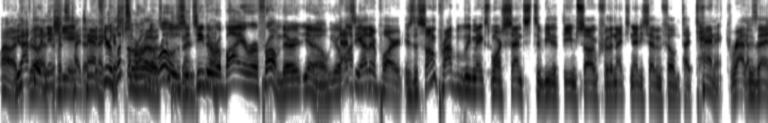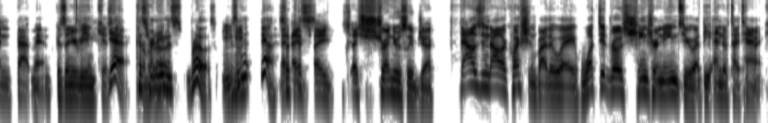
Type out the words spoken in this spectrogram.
Wow, I You just have to realized if it's initiate. Titanic. if your Kiss lips from are a on the rose, it's either Yeah. a by or a from. There, you know, you're That's the other part is the song probably makes more sense to be the theme song for the 1997 film Titanic rather Yes. than Batman because then you're being kissed. Yeah, because her name rose. is Rose, isn't Mhm. it? Yeah. So I, kiss. I, I strenuously object. Thousand dollar question, by the way. What did Rose change her name to at the end of Titanic?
